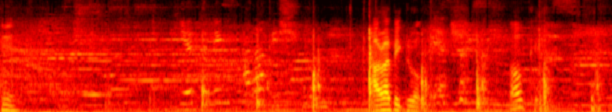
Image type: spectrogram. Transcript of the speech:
Hmm. Here the name is Arabic room. Arabic room. Yes. Okay.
